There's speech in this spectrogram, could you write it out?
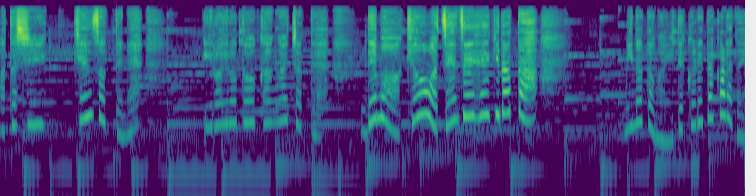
私検査ってねいろいろと考えちゃって。でも今日は全然平気だった。ミナトがいてくれたからだよ。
